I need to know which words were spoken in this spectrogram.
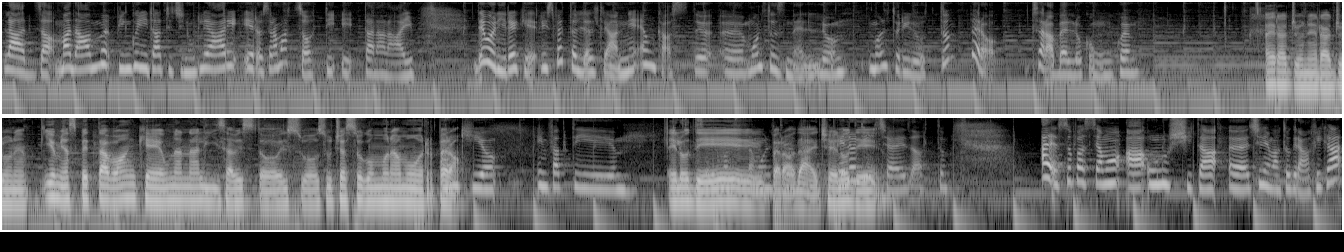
Lazza, Madame, Pinguini Tattici Nucleari, Eros Ramazzotti e Tananai. Devo dire che rispetto agli altri anni è un cast eh, molto snello, molto ridotto, però sarà bello comunque. Hai ragione, hai ragione. Io mi aspettavo anche un'Annalisa, visto il suo successo con Mon Amour, però. Anch'io, infatti... Elodie, però dai, c'è Elodie Elodie. c'è, esatto. Adesso passiamo a un'uscita eh, cinematografica.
